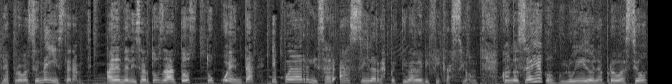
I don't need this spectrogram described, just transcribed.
la aprobación de Instagram al analizar tus datos, tu cuenta y pueda realizar así la respectiva verificación. Cuando se haya concluido la aprobación,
